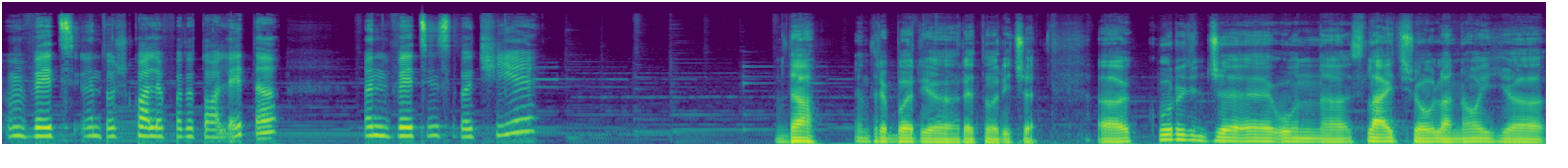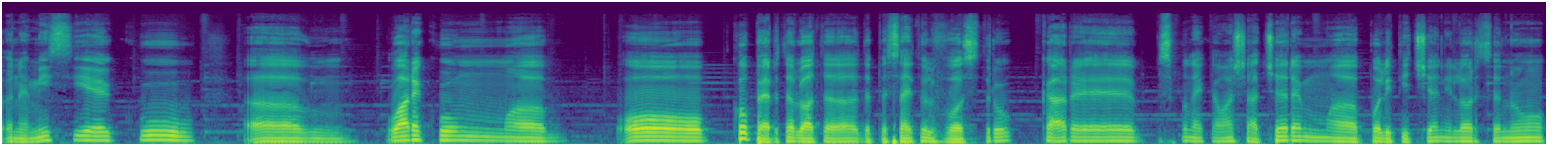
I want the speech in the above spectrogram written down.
înveți într-o școală fără toaletă, înveți în sărăcie. Da, întrebări uh, retorice. Uh, curge un uh, slideshow la noi în emisie cu oarecum o copertă luată de pe site-ul vostru care spune cam așa, cerem politicienilor să nu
